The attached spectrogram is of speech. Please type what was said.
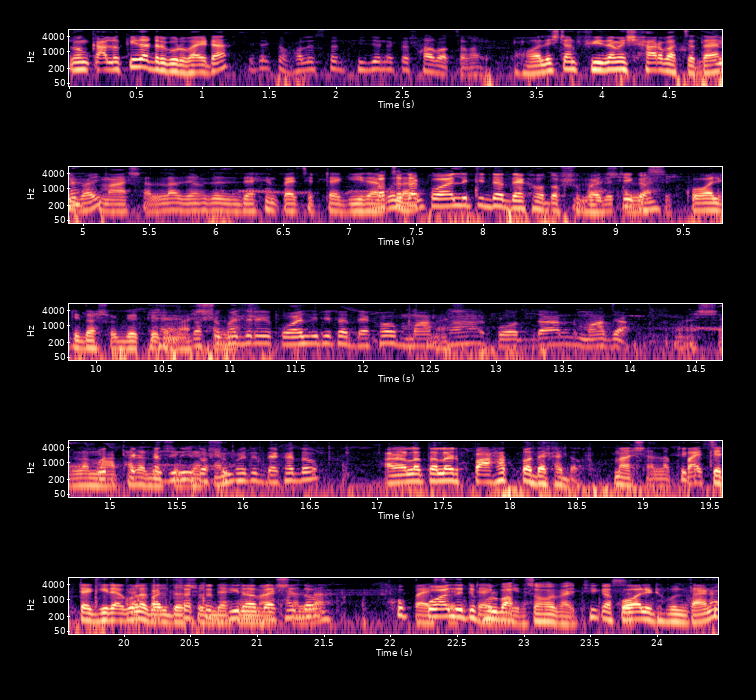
এবং কালো কি জাতের গরু ভাই এটা? এটা একটা হলস্টাইন ফিজেন একটা সার বাচ্চা ভাই। হলিস্টান ফিজামে সার বাচ্চা তাই না? ভাই। মার্শাল্লাহ যদি দেখেন প্যাচেটটা গিরা বাচ্চাটা কোয়ালিটিটা দেখাও দর্শক ভাইদের ঠিক আছে? কোয়ালিটি দর্শক দেখতে তো হ্যাঁ, দর্শক ভাইদের কোয়ালিটিটা দেখাও মাথা গদ্দান মাজা। মার্শাল্লাহ মাথাটা দর্শক জিনিস দর্শক ভাইদের দেখা দাও আর আল্লাহ তাআলার পা হাত পা দেখা দাও। মার্শাল্লাহ ঠিক প্যাচেটটা গিরাগুলো দর্শক বাচ্চাটা দেখেন মার্শাল্লাহ খুব পায়ের কোয়ালিটি ফুল চারটা বাচ্চা হয় ভাই ঠিক আছে? কোয়ালিটি ফুল তাই না?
